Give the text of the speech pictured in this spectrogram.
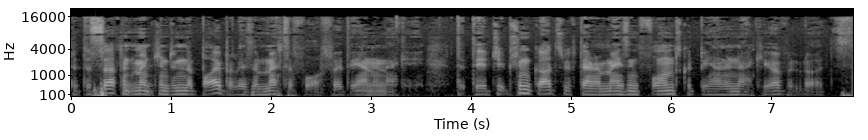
That the serpent mentioned in the Bible is a metaphor for the Anunnaki. That the Egyptian gods with their amazing forms could be Anunnaki overlords.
